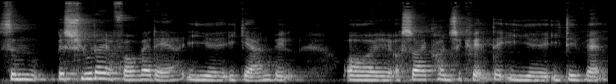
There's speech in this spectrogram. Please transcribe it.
sådan beslutter jer for, hvad det er, I, øh, I gerne vil, og, øh, og så er konsekvente i, øh, i det valg.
